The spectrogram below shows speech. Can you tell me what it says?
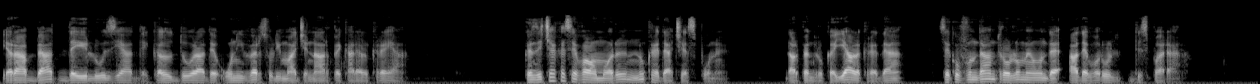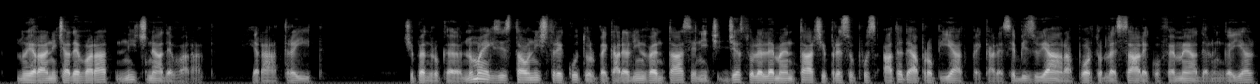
era beat de iluzia, de căldura, de universul imaginar pe care îl crea. Când zicea că se va omorâ, nu credea ce spune. Dar pentru că ea îl credea, se cufunda într-o lume unde adevărul dispărea. Nu era nici adevărat, nici neadevărat. Era trăit. Și pentru că nu mai existau nici trecutul pe care îl inventase, nici gestul elementar și presupus atât de apropiat pe care se bizuia în raporturile sale cu femeia de lângă el,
